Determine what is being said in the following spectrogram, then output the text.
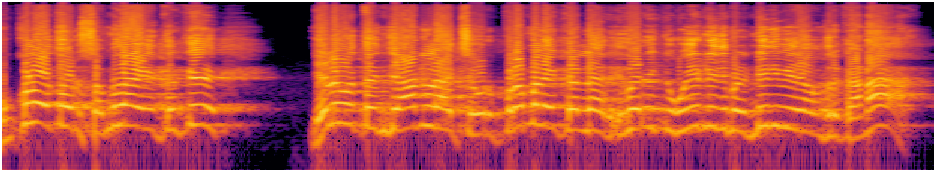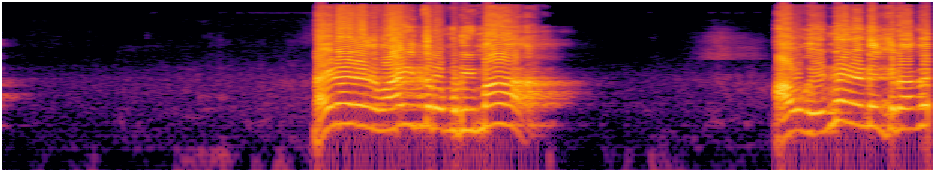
முக்குளத்தோர் சமுதாயத்துக்கு எழுபத்தஞ்சு ஆண்டுகள் ஆச்சு. ஒரு பிரமலை கல்லர் இதுவரைக்கும் உயர்நீதிமன்ற நீதிபதியாக வந்திருக்கானா? நைனாயிரம் வாங்கி தர முடியுமா? அவங்க என்ன நினைக்கிறாங்க?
